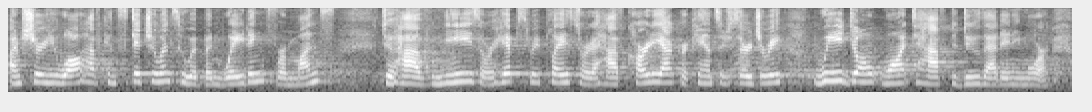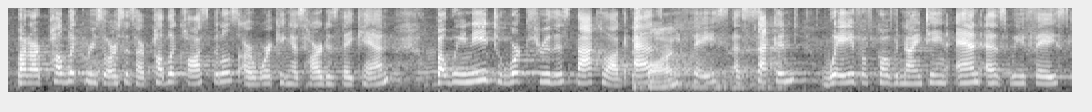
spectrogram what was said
I'm sure you all have constituents who have been waiting for months to have knees or hips replaced or to have cardiac or cancer surgery. We don't want to have to do that anymore. But our public resources, our public hospitals are working as hard as they can. But we need to work through this backlog as we face a second wave of COVID-19 and as we face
